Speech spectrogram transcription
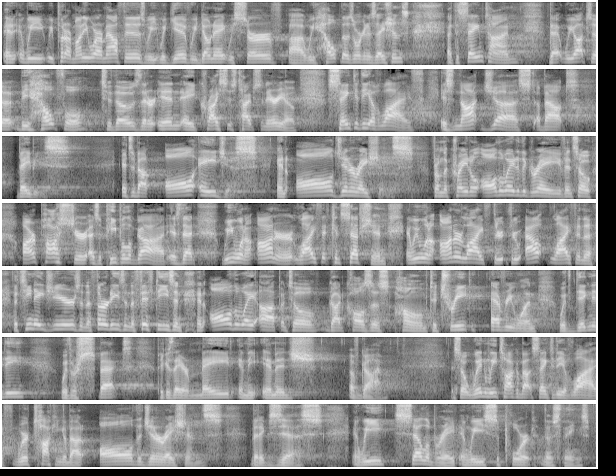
And, and, we, we put our money where our mouth is. We, we give, we donate, we serve, uh, we help those organizations. At the same time, that we ought to be helpful to those that are in a crisis type scenario. Sanctity of life is not just about babies, it's about all ages and all generations from the cradle all the way to the grave. And so, our posture as a people of God is that we want to honor life at conception and we want to honor life through, throughout life in the, the teenage years and the 30s and the 50s and, and all the way up until God calls us home to treat everyone with dignity, with respect, because they are made in the image of God. And so, when we talk about sanctity of life, we're talking about all the generations that exists. And we celebrate and we support those things.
